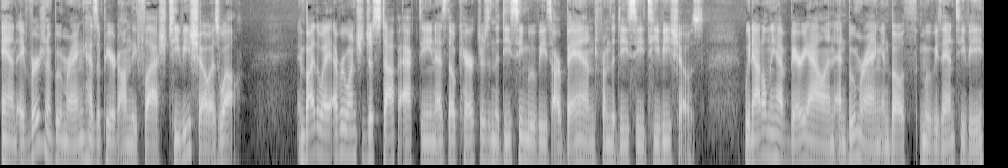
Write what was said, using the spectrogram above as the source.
And a version of Boomerang has appeared on the Flash TV show as well. And by the way, everyone should just stop acting as though characters in the DC movies are banned from the DC TV shows. We not only have Barry Allen and Boomerang in both movies and TV,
